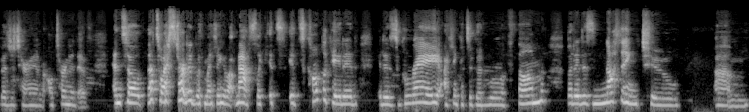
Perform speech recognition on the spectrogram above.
vegetarian alternative and so that's why i started with my thing about mass like it's it's complicated. It is gray. I think it's a good rule of thumb but it is nothing to um,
